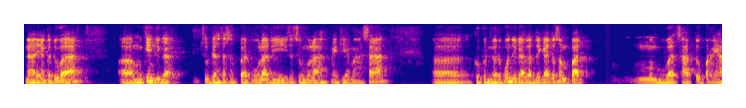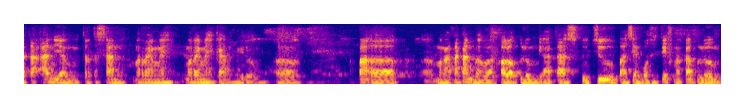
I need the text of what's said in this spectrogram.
Nah, yang kedua, uh, mungkin juga sudah tersebar pula di sejumlah media massa. Gubernur pun juga ketika itu sempat membuat satu pernyataan yang terkesan meremeh meremehkan gitu uh, apa uh, mengatakan bahwa kalau belum di atas 7 pasien positif maka belum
